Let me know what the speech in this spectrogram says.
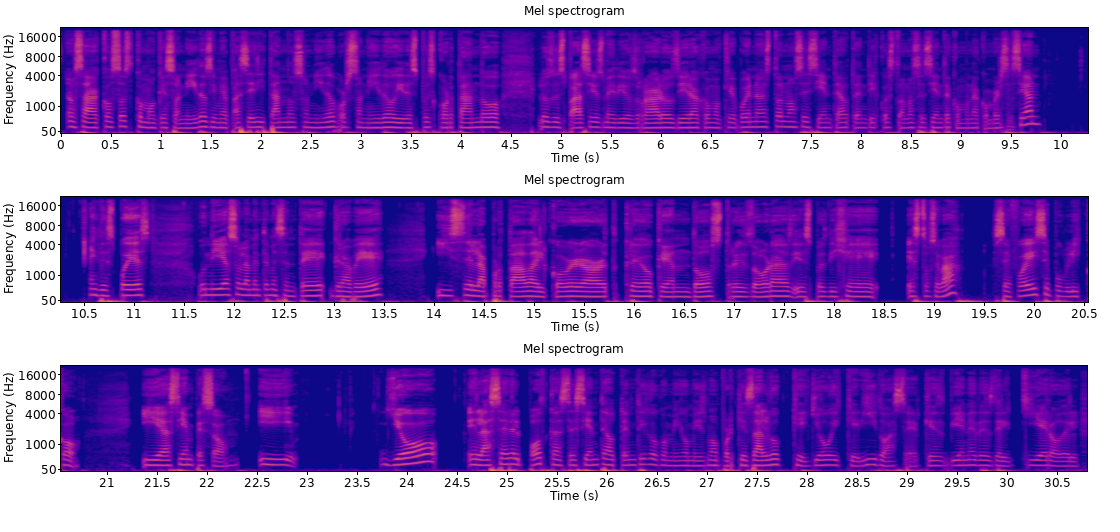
o sea, cosas como que sonidos y me pasé editando sonido por sonido y después cortando los espacios medios raros y era como que, bueno, esto no se siente auténtico, esto no se siente como una conversación. Y después un día solamente me senté, grabé, hice la portada, el cover art, creo que en dos, tres horas y después dije, esto se va, se fue y se publicó. Y así empezó. Y yo el hacer el podcast se siente auténtico conmigo mismo porque es algo que yo he querido hacer, que viene desde el quiero, del,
